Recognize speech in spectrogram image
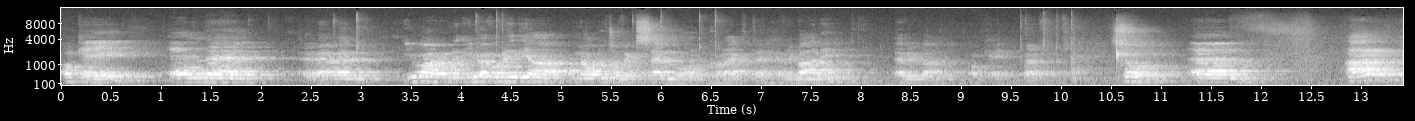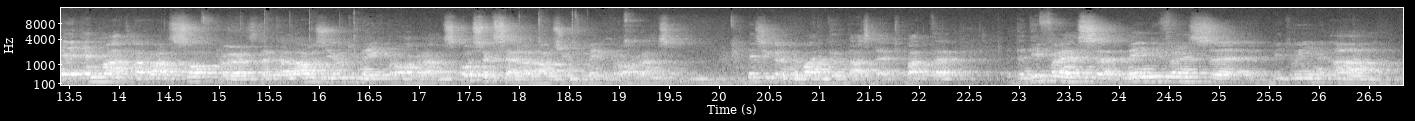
Okay, and uh, um, you are you have already a knowledge of Excel correct? Everybody? Everybody. Okay, perfect. So, um, R and MATLAB are softwares that allows you to make programs. Also Excel allows you to make programs. Basically nobody does that. But uh, the difference, uh, the main difference uh, between um,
